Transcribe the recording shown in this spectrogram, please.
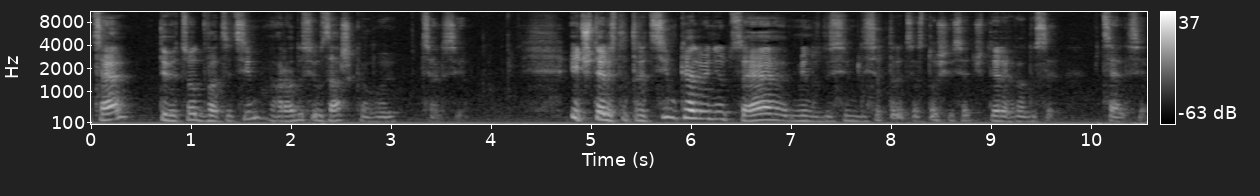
це 927 градусів за шкалою Цельсія. І 437 кельвінів це мінус 83, це 164 градуси Цельсія.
